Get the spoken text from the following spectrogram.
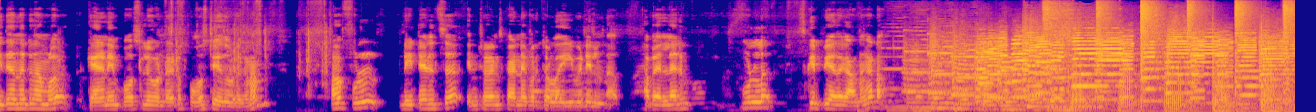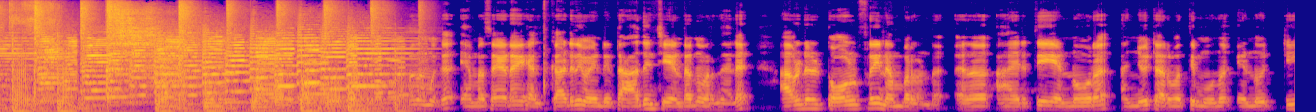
ഇത് എന്നിട്ട് നമ്മൾ കാനഡിയൻ പോസ്റ്റിൽ കൊണ്ടുപോയിട്ട് പോസ്റ്റ് ചെയ്ത് കൊടുക്കണം. അപ്പോൾ ഫുൾ ഡീറ്റെയിൽസ് ഇൻഷുറൻസ് കാർഡിനെ കുറിച്ചുള്ള ഈ വീഡിയോയിൽ ഉണ്ടാകും അപ്പോൾ എല്ലാവരും ഫുള്ള് സ്കിപ്പ് ചെയ്ത് കാണണം കേട്ടോ. എം എസ് ഐയുടെ ഹെൽത്ത് കാർഡിന് വേണ്ടിയിട്ട് ആദ്യം ചെയ്യേണ്ടതെന്ന് പറഞ്ഞാൽ അവരുടെ ഒരു ടോൾ ഫ്രീ നമ്പർ ഉണ്ട്. അത് ആയിരത്തി എണ്ണൂറ് അഞ്ഞൂറ്റി അറുപത്തി മൂന്ന് എണ്ണൂറ്റി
